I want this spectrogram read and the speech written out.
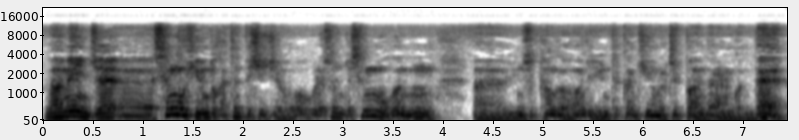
그 다음에 이제 에, 생목 기운도 같은 뜻이죠. 그래서 이제 생목은 에, 윤습한 거 이제 윤택한 기운을 기뻐한다는 건데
